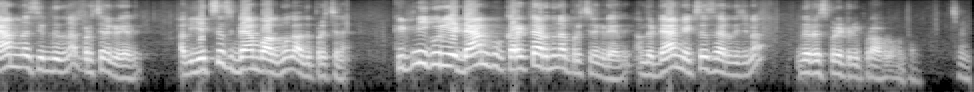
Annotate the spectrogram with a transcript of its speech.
டேம்னஸ் இருந்ததுன்னா பிரச்சனை கிடையாது. அது எக்ஸஸ் டேம்ப் ஆகும்போது அது பிரச்சனை. கிட்னிக்குரிய டேம்ப் கரெக்டாக இருந்ததுன்னா பிரச்சனை கிடையாது. அந்த டேம் எக்ஸஸாக இருந்துச்சுன்னா இந்த ரெஸ்பிரேட்டரி ப்ராப்ளம் வரும். சரி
